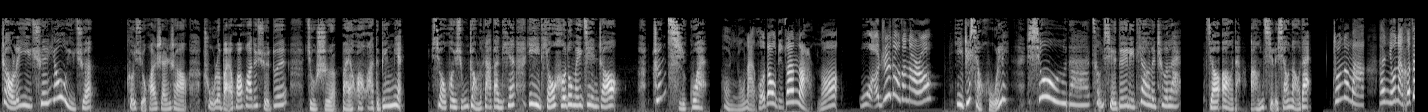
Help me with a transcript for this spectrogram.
找了一圈又一圈。可雪花山上除了白花花的雪堆，就是白花花的冰面。小浣熊找了大半天，一条河都没见着，真奇怪！牛奶河到底在哪儿呢？我知道在哪儿哦！一只小狐狸咻的从雪堆里跳了出来，骄傲的昂起了小脑袋。真的吗？哎，牛奶河在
